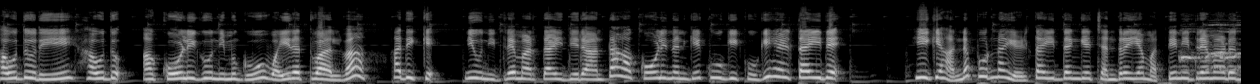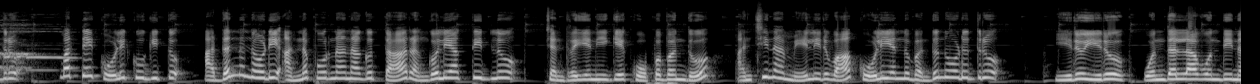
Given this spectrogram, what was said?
ಹೌದು ರೀ, ಹೌದು. ಆ ಕೋಳಿಗೂ ನಿಮಗೂ ವೈರತ್ವ ಅಲ್ವಾ? ಅದಕ್ಕೆ ನೀವು ನಿದ್ರೆ ಮಾಡ್ತಾ ಇದ್ದೀರಾ ಅಂತ ಆ ಕೋಳಿ ನನಗೆ ಕೂಗಿ ಕೂಗಿ ಹೇಳ್ತಾ ಇದೆ. ಹೀಗೆ ಅನ್ನಪೂರ್ಣ ಹೇಳ್ತಾ ಇದ್ದಂಗೆ ಚಂದ್ರಯ್ಯ ಮತ್ತೆ ನಿದ್ರೆ ಮಾಡಿದ್ರು. ಮತ್ತೆ ಕೋಳಿ ಕೂಗಿತ್ತು. ಅದನ್ನು ನೋಡಿ ಅನ್ನಪೂರ್ಣನಾಗುತ್ತಾ ರಂಗೋಲಿ ಆಗ್ತಿದ್ಲು ಚಂದ್ರಯ್ಯನಿಗೆ ಕೋಪ ಬಂದು ಅಂಚಿನ ಮೇಲಿರುವ ಕೋಳಿಯನ್ನು ಬಂದು ನೋಡಿದ್ರು. ಇರು ಇರು, ಒಂದಲ್ಲ ಒಂದಿನ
